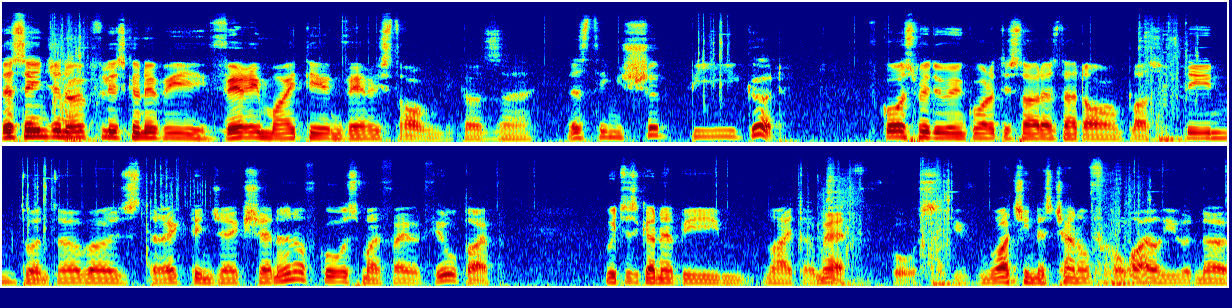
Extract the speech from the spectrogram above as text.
This engine hopefully is gonna be very mighty and very strong because uh, this thing should be good course we're doing quality starters that are on plus 15, twin turbos, direct injection and of course my favorite fuel type. Which is gonna be nitrometh, of course. If you've been watching this channel for a while you would know.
